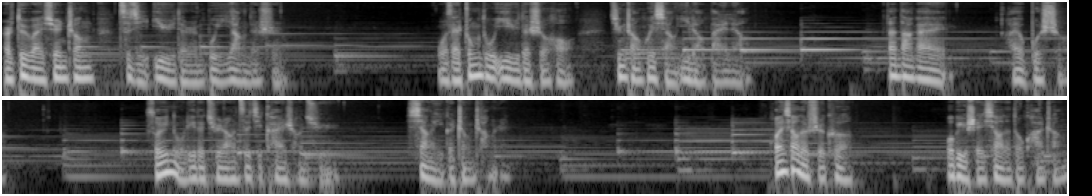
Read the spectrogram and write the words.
而对外宣称自己抑郁的人不一样的是，我在中度抑郁的时候，经常会想一了百了，但大概。还有不舍，所以努力的去让自己看上去像一个正常人。欢笑的时刻，我比谁笑的都夸张。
